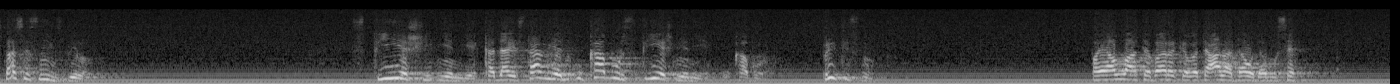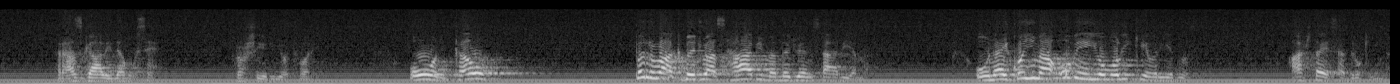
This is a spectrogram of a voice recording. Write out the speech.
Šta se s njim zbilo? Stiješnjen je. Kada je stavljen u kabur stiješnjen je u kabur. Pritisnut. Pa je Allah te baraka wa ta'ala dao da mu se razgali da mu se proširi i otvori. On kao prvak među ashabima, među ensarijama. Onaj koji ima ove i ovolike vrijednosti. A šta je sa drugima?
